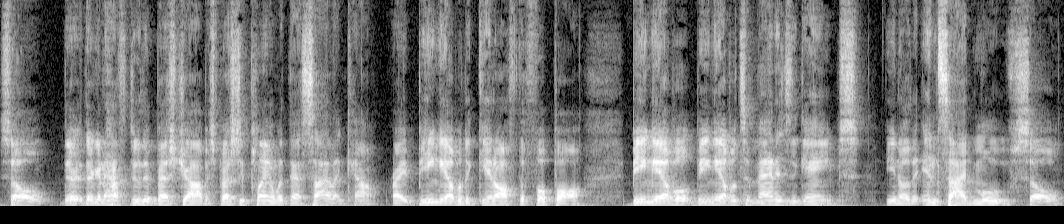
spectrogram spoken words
So they're they're gonna have to do their best job, especially playing with that silent count, right? Being able to get off the football, being able being able to manage the games, you know, the inside moves. So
